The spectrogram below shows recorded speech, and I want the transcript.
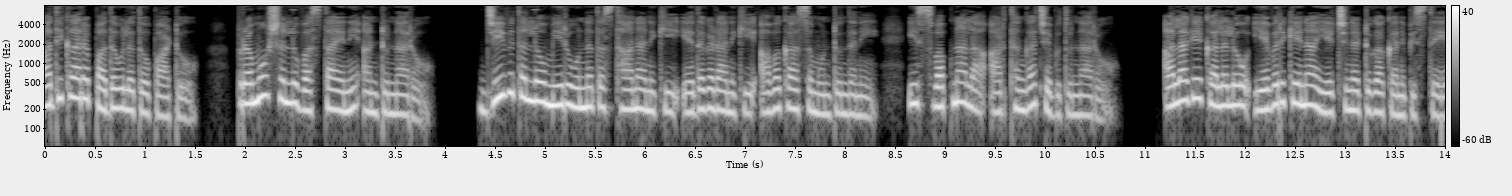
అధికార పదవులతో పాటు ప్రమోషన్లు వస్తాయని అంటున్నారు. జీవితంలో మీరు ఉన్నత స్థానానికి ఎదగడానికి అవకాశం ఉంటుందని ఈ స్వప్నాల అర్థంగా చెబుతున్నారు. అలాగే కలలో ఎవరికైనా ఏడ్చినట్టుగా కనిపిస్తే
